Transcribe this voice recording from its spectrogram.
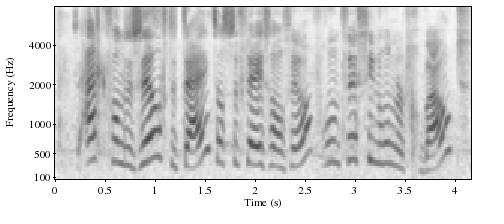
Het is eigenlijk van dezelfde tijd als de vleeshal zelf, rond 1600 gebouwd.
